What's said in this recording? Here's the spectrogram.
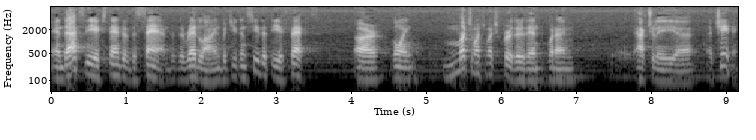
And that's the extent of the sand, the red line. But you can see that the effects are going much, much, much further than what I'm actually uh, achieving.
